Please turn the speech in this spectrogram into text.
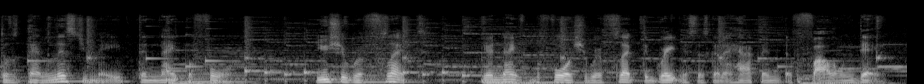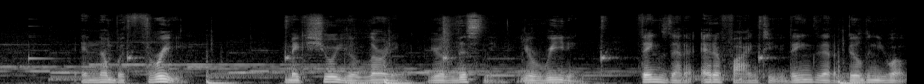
Those that list you made the night before. You should reflect. Your night before should reflect the greatness that's gonna happen the following day. And number three, make sure you're learning, you're listening, you're reading things that are edifying to you, things that are building you up.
